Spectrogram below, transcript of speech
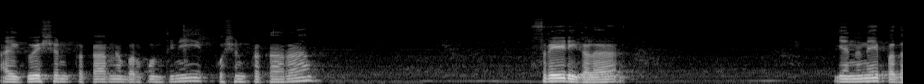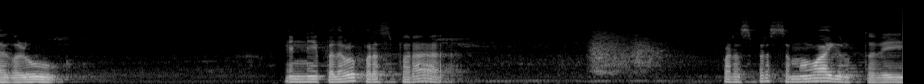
ಆ ಇಕ್ವೇಷನ್ ಪ್ರಕಾರನ ಬರ್ಕೊತೀನಿ. ಕ್ವಶನ್ ಪ್ರಕಾರ, ಶ್ರೇಣಿಗಳ ಎನ್ನೇ ಪದಗಳು? ಎನ್ನೇ ಪದಗಳು ಪರಸ್ಪರ ಪರಸ್ಪರ ಸಮವಾಗಿರುತ್ತವೆ.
